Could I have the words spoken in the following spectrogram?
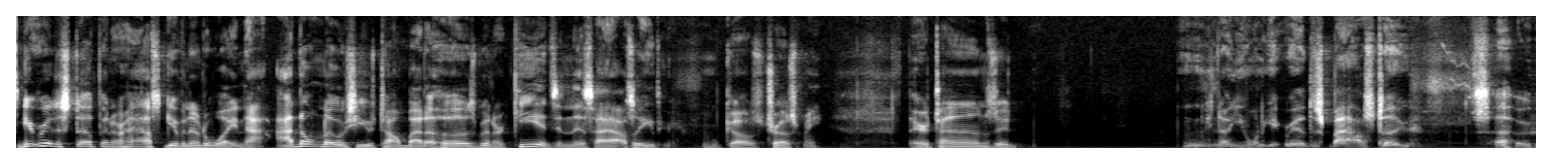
get rid of stuff in her house, giving it away. Now, I don't know if she was talking about a husband or kids in this house either, because trust me, there are times that, you know, you want to get rid of the spouse too. So,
